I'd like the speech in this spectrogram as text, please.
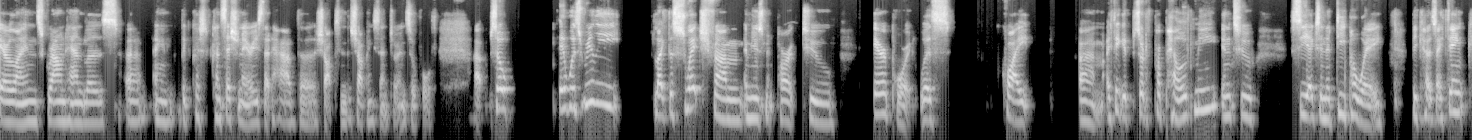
airlines, ground handlers, uh, and the concessionaries that have the shops in the shopping center and so forth. Uh, so it was really like the switch from amusement park to airport was quite. Um, I think it sort of propelled me into CX in a deeper way because I think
